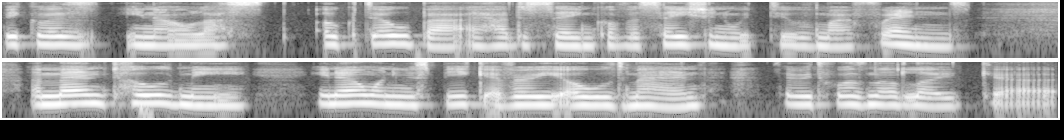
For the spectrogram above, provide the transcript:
Because, you know, last October, I had the same conversation with two of my friends a man told me, you know, when you speak a very old man, so it was not like uh,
